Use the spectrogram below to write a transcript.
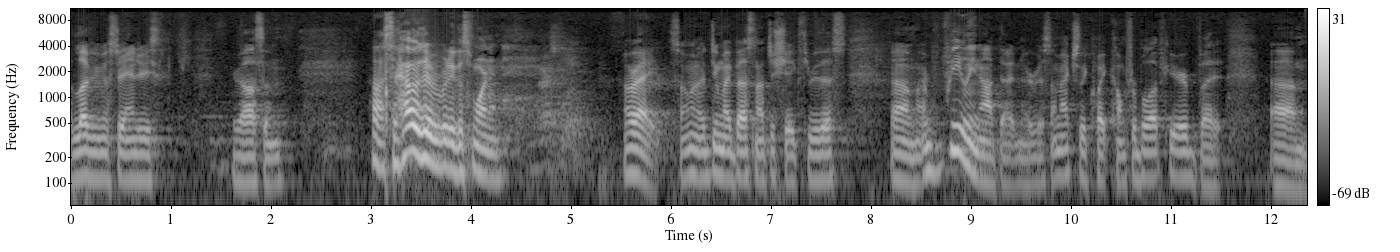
I love you, Mr. Andrews. You're awesome. Uh, so, how is everybody this morning? All right, so I'm going to do my best not to shake through this. Um, I'm really not that nervous. I'm actually quite comfortable up here, but um,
